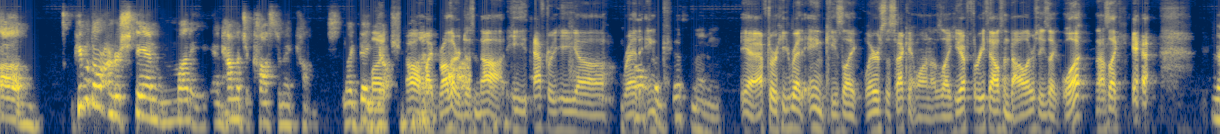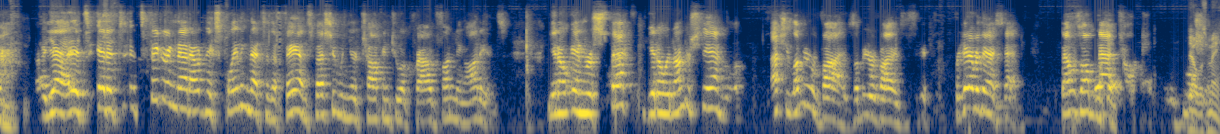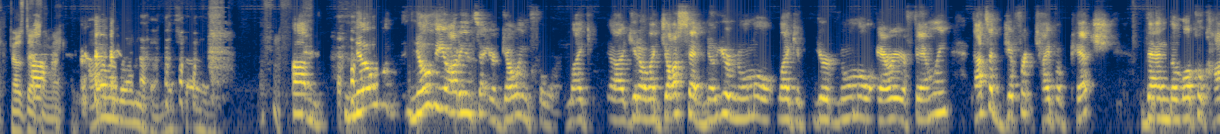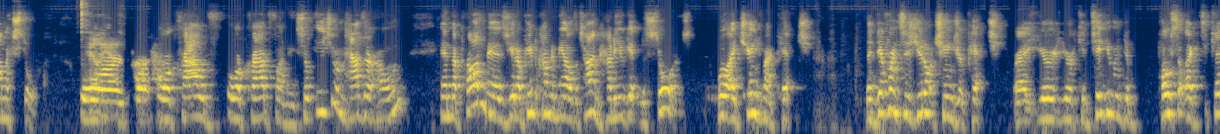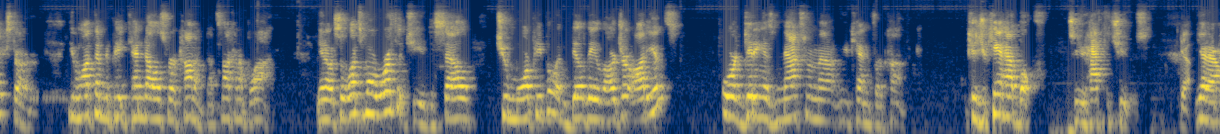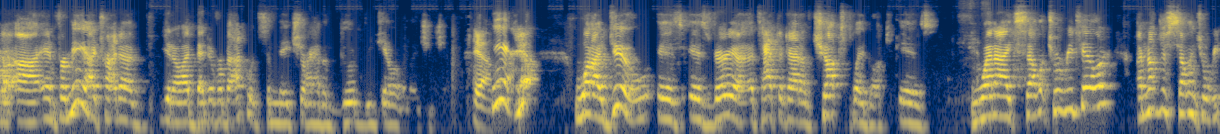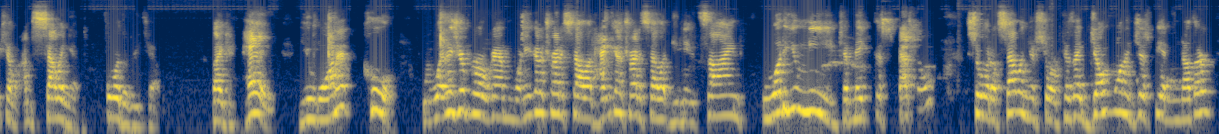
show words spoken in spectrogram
Um, people don't understand money and how much it costs to make comics. Like they Much. Don't. Oh, my brother does not. He after he uh read Costs Ink. this many. Yeah, after he read Ink, he's like, "Where's the second one?" I was like, "You have three thousand dollars." He's like, "What?" And I was like, "Yeah." yeah, it's and it's it's figuring that out and explaining that to the fan, especially when you're talking to a crowdfunding audience. You know, in respect, you know, and understand. Actually, let me revise. Let me revise. Forget everything I said. That was all bad Okay. talk. That was me. That was definitely me. I don't remember anything. To- um, know know the audience that you're going for. Like uh, you know, like Josh said, know your normal like if your normal area or family. That's a different type of pitch than the local comic store or or, or crowd or crowdfunding. So each of them have their own. And the problem is, you know, people come to me all the time. How do you get into stores? Well, I change my pitch. The difference is you don't change your pitch, right? You're you're continuing to post it like it's a Kickstarter you want them to pay ten dollars for a comic. That's not going to apply. You know, so what's more worth it to you to sell to more people and build a larger audience, or getting as maximum amount you can for a comic? Because you can't have both, so you have to choose. Yeah. You know, uh, and for me, I try to, you know, I bend over backwards to make sure I have a good retailer relationship. Yeah. And what I do is is very uh, a, a tactic out of Chuck's playbook is when I sell it to a retailer, I'm not just selling to a retailer, I'm selling it for the retailer. Like, hey, you want it? Cool. When is your program? When are you going to try to sell it? How are you going to try to sell it? Do you need it signed? What do you need to make this special so it'll sell in your store? Because I don't want to just be another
